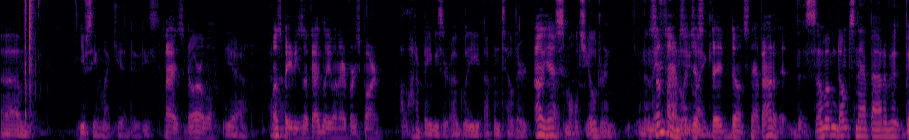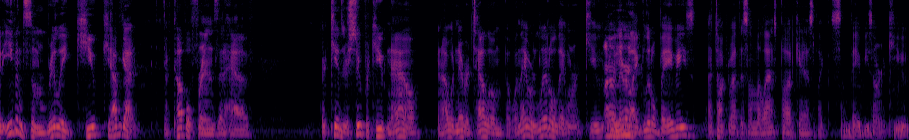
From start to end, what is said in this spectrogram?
Um, you've seen my kid, dude. He's Oh, it's adorable. yeah. Most babies look ugly when they're first born. A lot of babies are ugly up until they're Oh yeah. small children, and then they Sometimes finally it just like they don't snap out of it. the- some of them don't snap out of it, but even some really cute. ki- I've got a couple friends that have their kids are super cute now, and I would never tell them. But when they were little, they weren't cute. Oh, when they were like little babies, I talked about this on my last podcast. Like some babies aren't cute.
